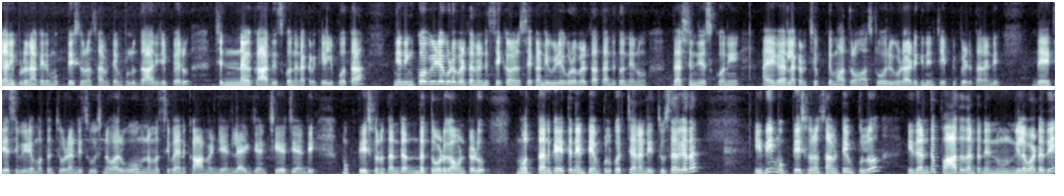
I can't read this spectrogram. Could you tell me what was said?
కానీ ఇప్పుడు నాకైతే ముక్తేశ్వరం స్వామి టెంపుల్ దారి చెప్పారు. చిన్నగా కార్ తీసుకొని నేను అక్కడికి వెళ్ళిపోతా. నేను ఇంకో వీడియో కూడా పెడతానండి. సెకండ్ సెకండ్ వీడియో కూడా పెడతా. తండ్రితో నేను దర్శనం చేసుకొని అయ్యగారులు అక్కడ చెప్తే మాత్రం ఆ స్టోరీ కూడా అడిగి నేను చెప్పి పెడతానండి. దయచేసి వీడియో మొత్తం చూడండి. చూసిన వారు ఓం నమ శివాయని కామెంట్ చేయండి లైక్ చేయండి షేర్ చేయండి. ముక్తేశ్వరం తండ్రి అందరు తోడుగా ఉంటాడు. మొత్తానికైతే నేను టెంపుల్కి వచ్చానండి. చూసారు కదా? ఇది ముక్తేశ్వరం స్వామి టెంపుల్. ఇదంట పాతదంట. నేను నిలబడ్డది.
